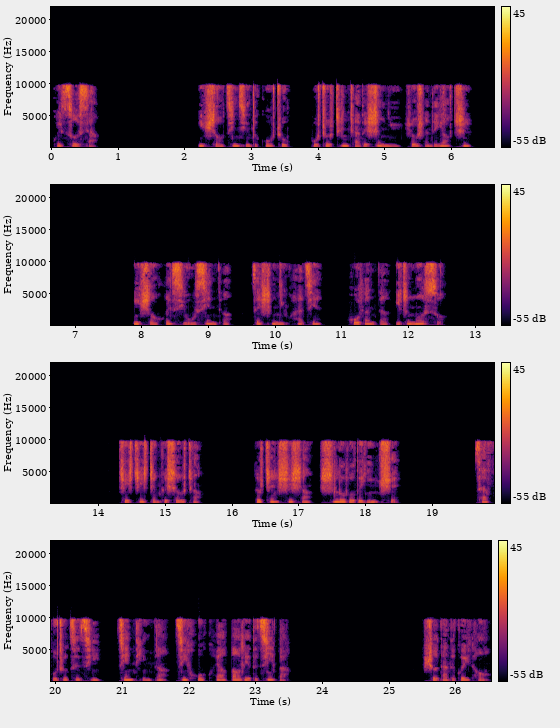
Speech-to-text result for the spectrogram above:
跪坐下，一手紧紧的箍住不住挣扎的圣女柔软的腰肢。一手欢喜无限的在圣女胯间胡乱的一阵摸索，直至整个手掌都沾湿上湿漉漉的饮水，才扶住自己坚挺的几乎快要爆裂的鸡巴。硕大的龟头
